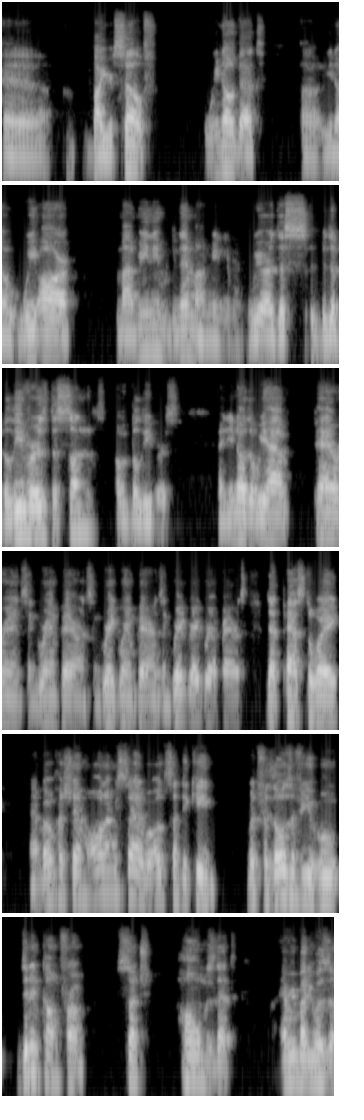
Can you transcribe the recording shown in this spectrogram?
uh, by yourself, we know that uh, you know we are ma'aminim bnei ma'aminim. We are the the believers, the sons of believers, and you know that we have parents and grandparents and great grandparents and great great grandparents that passed away. And Baruch Hashem, all I'm saying, we're all tzaddikim. But for those of you who didn't come from such homes that everybody was a,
